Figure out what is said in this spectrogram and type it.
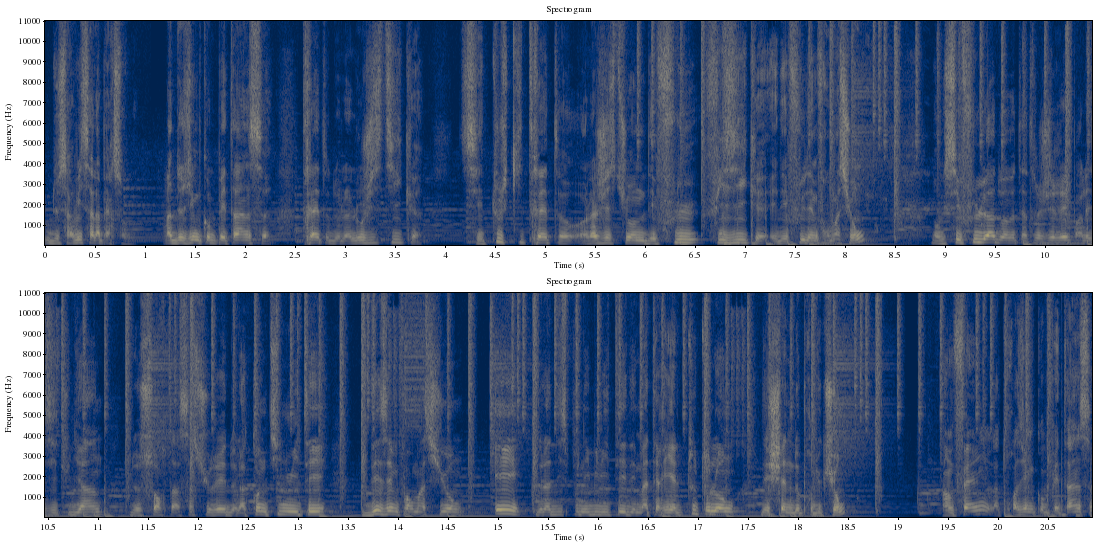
ou de services à la personne. La deuxième compétence traite de la logistique, c'est tout ce qui traite la gestion des flux physiques et des flux d'informations. Donc ces flux-là doivent être gérés par les étudiants de sorte à s'assurer de la continuité des informations et de la disponibilité des matériels tout au long des chaînes de production. Enfin, la troisième compétence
